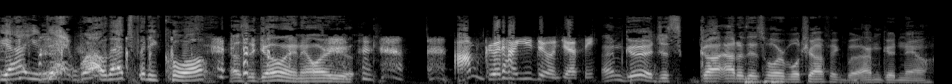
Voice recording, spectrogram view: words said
yeah, you did. Whoa, that's pretty cool. How's it going? How are you? I'm good. How you doing, Jesse? I'm good. Just got out of this horrible traffic, but I'm good now.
